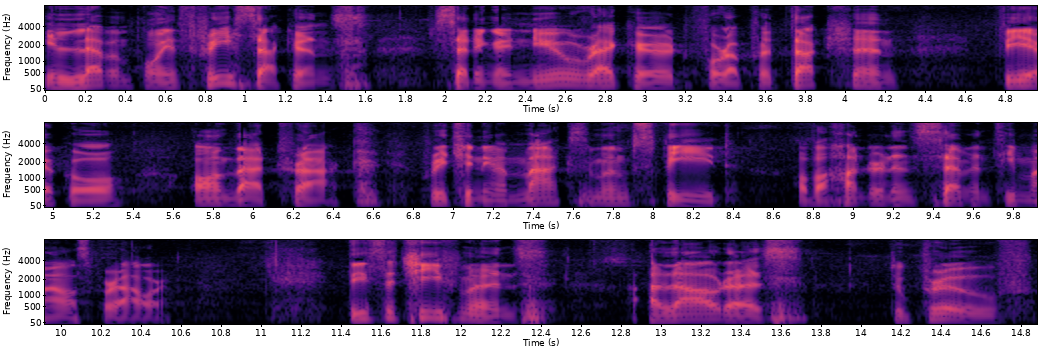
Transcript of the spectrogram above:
11.3 seconds, setting a new record for a production vehicle on that track, reaching a maximum speed of 170 miles per hour. These achievements allowed us to prove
